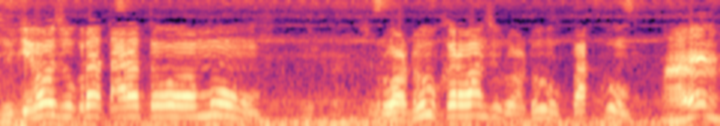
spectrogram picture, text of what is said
જેવો છોકરા તારા તો હું રોઢું કરવાનું છું રોઢું પાક્કું. મારે ને?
